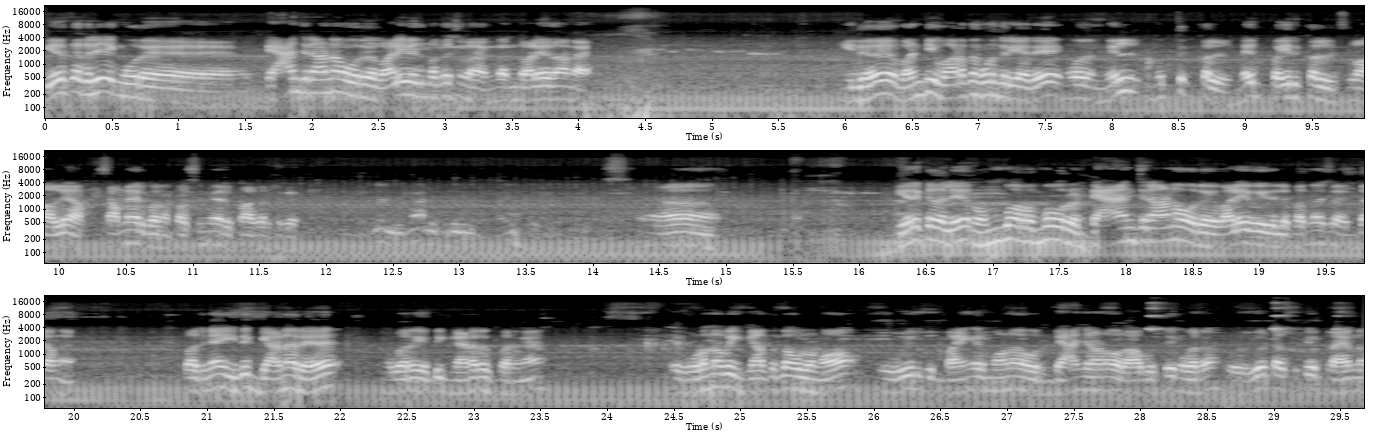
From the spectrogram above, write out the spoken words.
இருக்கிறதுலே இங்கே ஒரு டேஞ்சரான ஒரு வளைவு இது மாதிரி சொல்லுவாங்க. இங்க இந்த வளைவு தாங்க. இது வண்டி வரதும் கூட தெரியாது. இங்க ஒரு நெல் முத்துக்கள் நெற்பயிர்கள் சொல்லலாம் இல்லையா? செம்மையாக இருக்கும் பசுமையாக இருக்கும் பார்க்குறதுக்கு ஆ. இருக்கிறதுலே ரொம்ப ரொம்ப ஒரு டேஞ்சரான ஒரு வளைவு இதில் பார்த்தீங்கன்னா இதாங்க. பார்த்தீங்கன்னா இது கிணறு. பாருங்க எப்படி கிணறு பாருங்கள் இது உடனே போய் கிணத்து தான் விழணும். உயிருக்கு பயங்கரமான ஒரு டேஞ்சரான ஒரு ஆபத்து. இங்கே பாருங்கள் ஒரு வீட்டை சுற்றி ஒரு ட்ரெயின்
